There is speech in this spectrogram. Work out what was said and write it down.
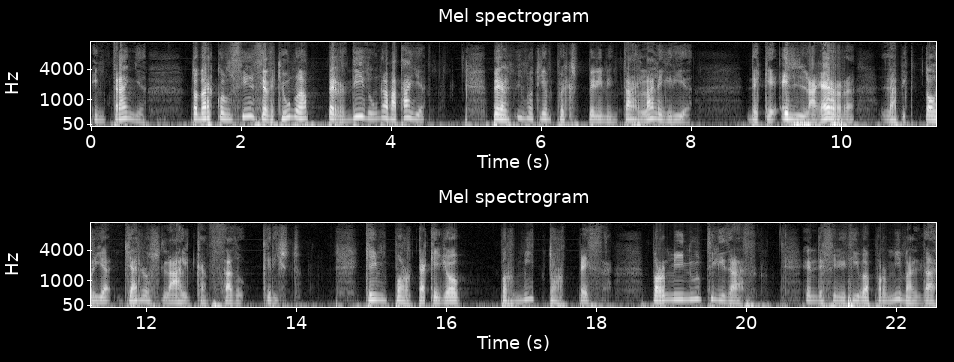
entraña tomar conciencia de que uno ha perdido una batalla, pero al mismo tiempo experimentar la alegría de que en la guerra la victoria ya nos la ha alcanzado Cristo. ¿Qué importa que yo, por mi torpeza, por mi inutilidad, en definitiva por mi maldad,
